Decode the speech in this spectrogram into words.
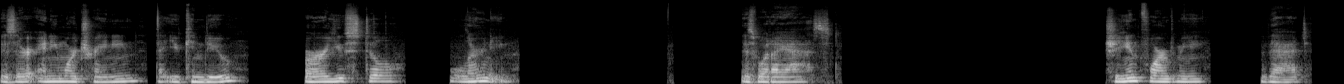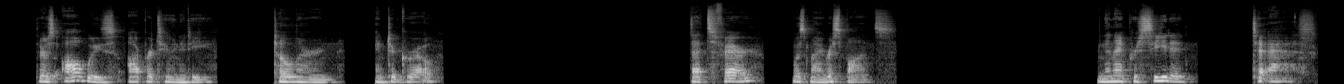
Is there any more training that you can do, or are you still learning? Is what I asked. She informed me that there's always opportunity to learn and to grow. That's fair, was my response. And then I proceeded to ask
